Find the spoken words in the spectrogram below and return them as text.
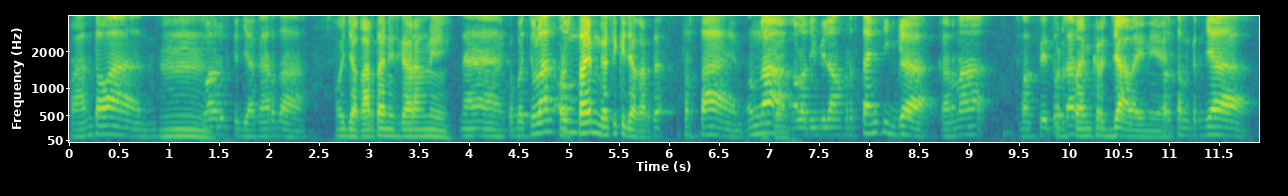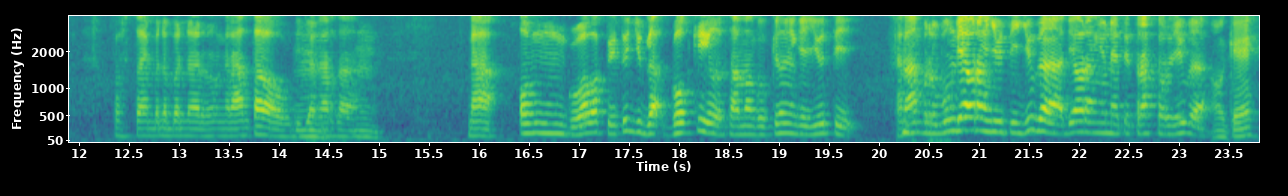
rantauan. Hmm. Gua harus ke Jakarta. Oh Jakarta nih sekarang nih. Nah, kebetulan First Om time gak sih ke Jakarta? first time. Enggak, kalau dibilang first time sih enggak karena waktu itu First kan time kerja lah ini ya. first time kerja. First time bener-bener ngerantau di Jakarta. Hmm. Nah, om gua waktu itu juga gokil sama gokilnya kayak Yuti. Karena berhubung dia orang Yuti juga, dia orang United Tractor juga. Oke.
